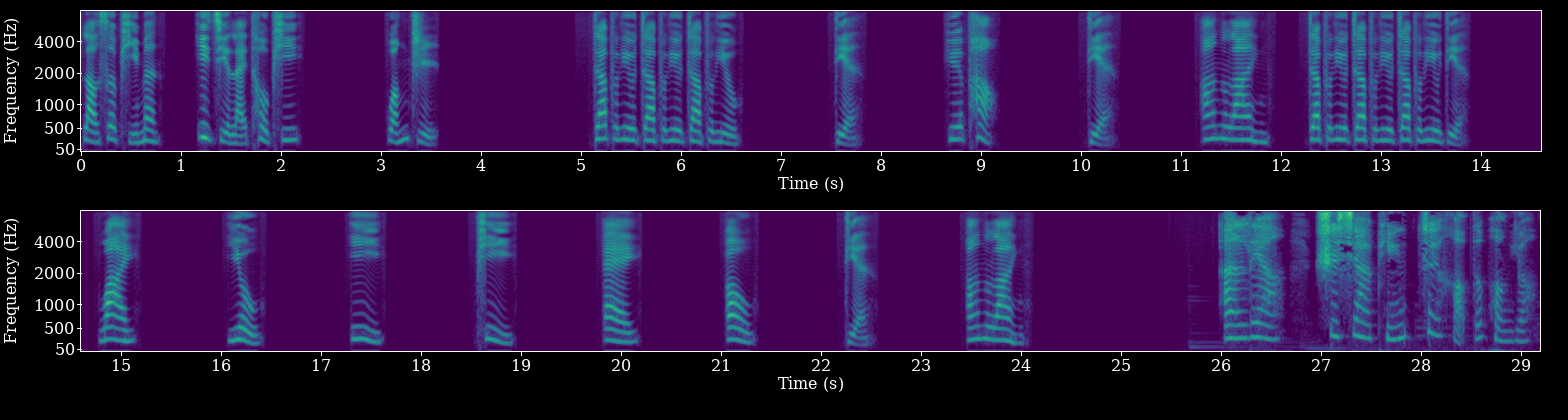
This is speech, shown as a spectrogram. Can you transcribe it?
老色皮们，一起来透批！网址：w w w 点约炮点 online w w w 点 y u e p a o 点 online。安亮是夏平最好的朋友。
